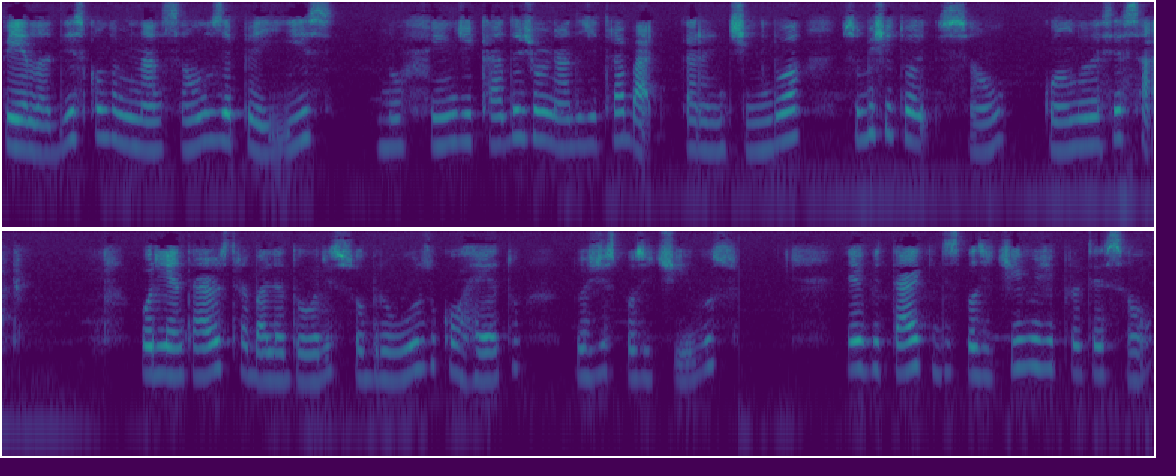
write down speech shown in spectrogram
pela descontaminação dos EPIs no fim de cada jornada de trabalho garantindo a substituição quando necessário. Orientar os trabalhadores sobre o uso correto dos dispositivos. Evitar que dispositivos de proteção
